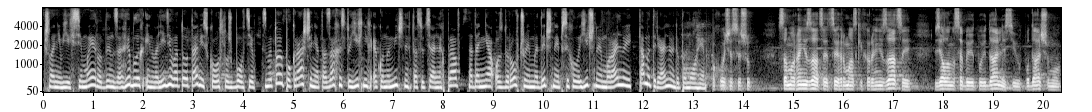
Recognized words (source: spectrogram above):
членів їх сімей, родин загиблих, інвалідів АТО та військовослужбовців з метою покращення та захисту їхніх економічних та соціальних прав, надання оздоровчої, медичної, психологічної, моральної та матеріальної допомоги. Хочеться, щоб самоорганізація цих громадських організацій взяла на себе відповідальність і в подальшому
